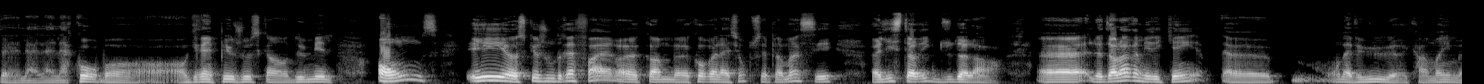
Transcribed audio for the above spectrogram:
la, la, la, courbe a, grimpé jusqu'en 2011. Et euh, ce que je voudrais faire euh, comme corrélation, tout simplement, c'est l'historique du dollar. le dollar américain, on avait eu quand même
